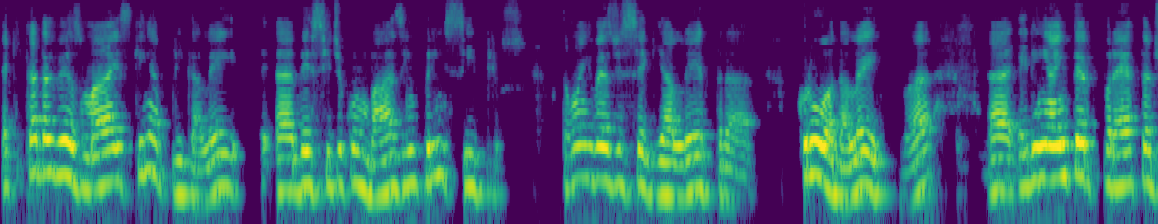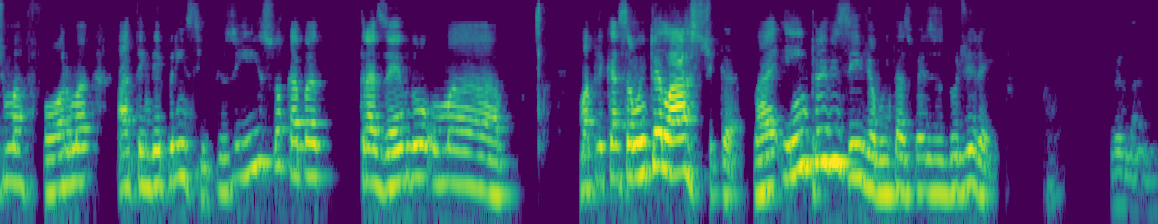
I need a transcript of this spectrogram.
é que cada vez mais quem aplica a lei é, decide com base em princípios. Então, ao invés de seguir a letra crua da lei, não é? É, ele a interpreta de uma forma a atender princípios. E isso acaba trazendo uma, uma aplicação muito elástica né? e imprevisível, muitas vezes, do direito. Verdade,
